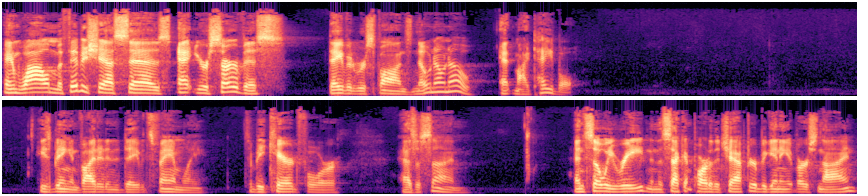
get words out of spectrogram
And while Mephibosheth says, At your service, David responds, No, no, no, at my table. He's being invited into David's family to be cared for as a son. And so we read in the second part of the chapter, beginning at verse 9.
